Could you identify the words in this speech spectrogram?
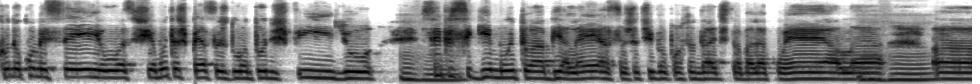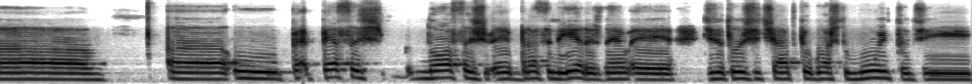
quando eu comecei, eu assistia muitas peças do Antunes Filho. Uhum. Sempre segui muito a Bia Lessa, já tive a oportunidade de trabalhar com ela. Uhum. Uh, uh, um, peças nossas é, brasileiras, né, é, diretoras de teatro que eu gosto muito de,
